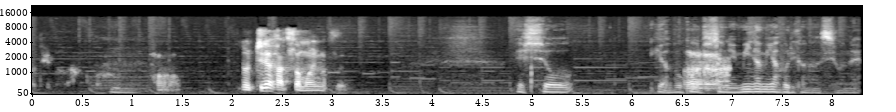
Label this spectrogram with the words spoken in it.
たというか、うんうんどっちが勝つと思います？決勝、いや、僕は実はね、南アフリカなんですよね。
